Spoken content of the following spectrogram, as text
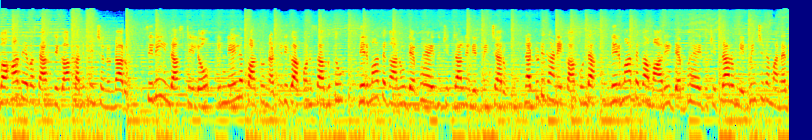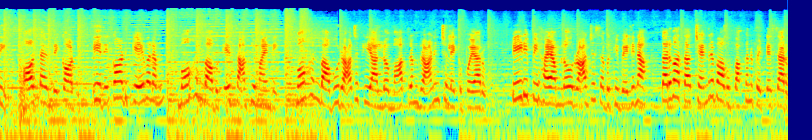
మహాదేవ శాస్త్రిగా కనిపించనున్నారు. సినీ ఇండస్ట్రీలో ఇన్నేళ్ళ పాటు నటుడిగా కొనసాగుతూ నిర్మాతగాను డెబ్బై ఐదు చిత్రాల్ని నిర్మించారు. నటుడిగానే కాకుండా నిర్మాతగా మారి డెబ్బై ఐదు చిత్రాలు నిర్మించడం అన్నది ఆల్ టైమ్ రికార్డ్ ఈ రికార్డ్ కేవలం మోహన్ బాబుకే సాధ్యమైంది. మోహన్ బాబు రాజకీయాల్లో మాత్రం రాణించలేకపోయారు. టీడీపీ హయాంలో రాజ్యసభకి వెళ్ళిన తర్వాత చంద్రబాబు పక్కన పెట్టేశారు.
